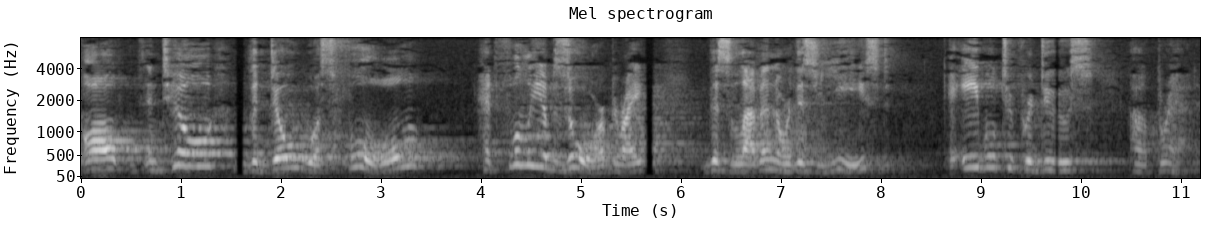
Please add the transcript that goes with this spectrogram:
all, until the dough was full, had fully absorbed, right, this leaven or this yeast, able to produce uh, bread.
